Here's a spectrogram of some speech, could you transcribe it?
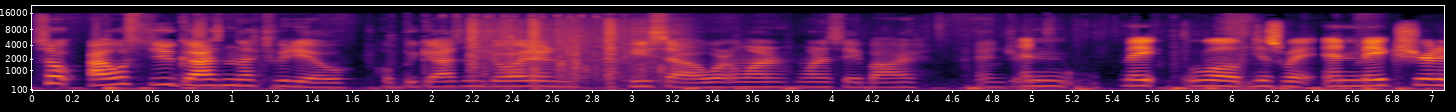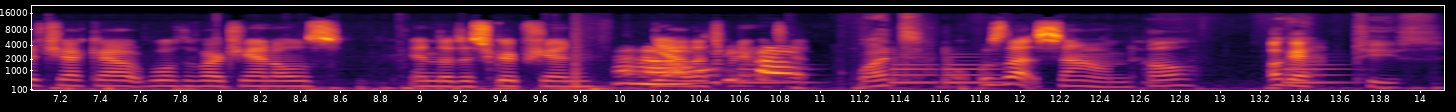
so I will see you guys in the next video. Hope you guys enjoyed and peace out. Want want want to say bye, Andrew? And make well, just wait, and make sure to check out both of our channels in the description. Yeah, that's pretty much it. what? What was that sound? Hell? Okay, peace.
